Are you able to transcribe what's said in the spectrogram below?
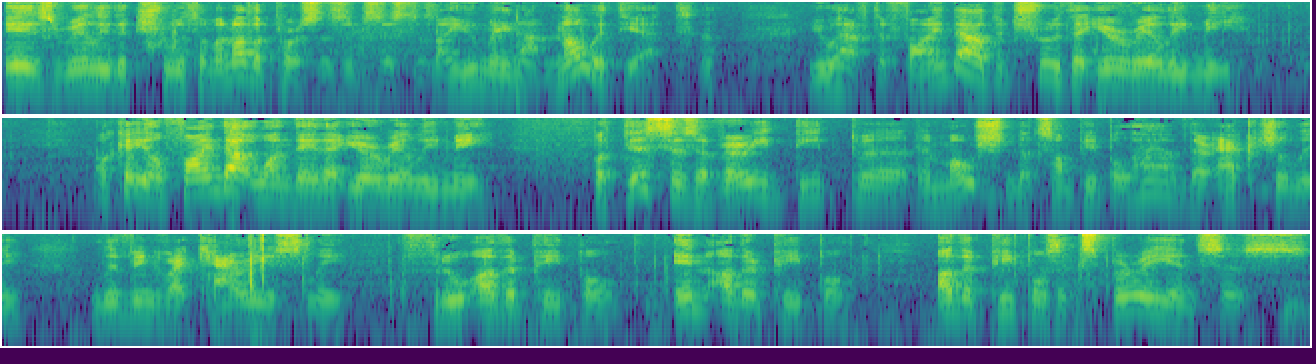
is really the truth of another person's existence. Now, you may not know it yet. You have to find out the truth that you're really me. Okay, you'll find out one day that you're really me. But this is a very deep uh, emotion that some people have. They're actually living vicariously through other people, in other people, other people's experiences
